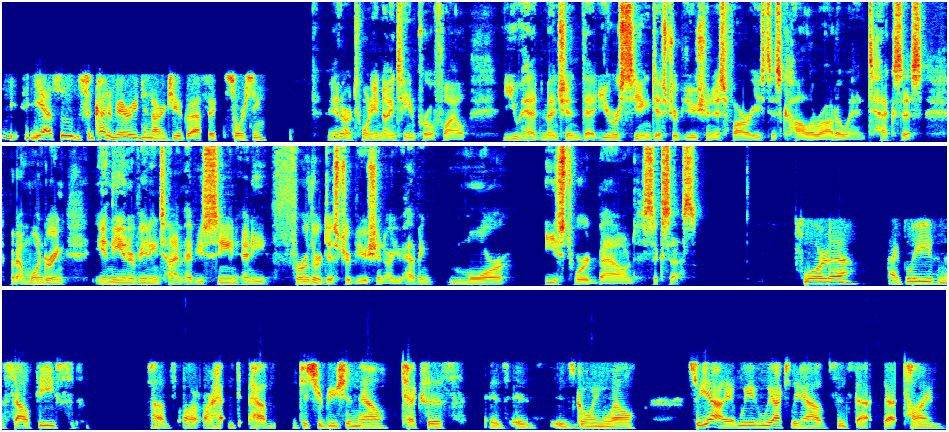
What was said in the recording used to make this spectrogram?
yeah, so it's kind of varied in our geographic sourcing. In our 2019 profile, you had mentioned that you're seeing distribution as far east as Colorado and Texas. But I'm wondering, in the intervening time, have you seen any further distribution? Are you having more eastward bound success? Florida, I believe, in the southeast have are, are, have distribution now. Texas is, is is going well. So yeah, we we actually have since that that time,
